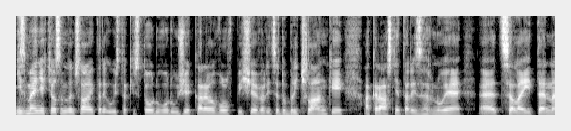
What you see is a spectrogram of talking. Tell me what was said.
Nicméně chtěl jsem ten článek tady uvést taky z toho důvodu, že Karel Wolf píše velice dobrý články a krásně tady zhrnuje eh, celý ten,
